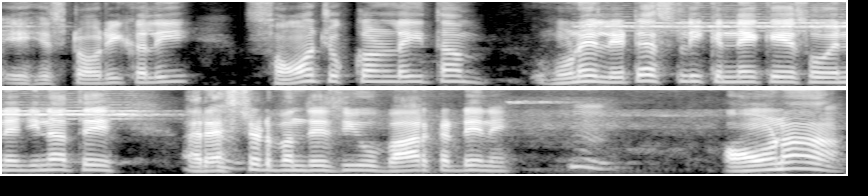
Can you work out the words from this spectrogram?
ਇਹ ਹਿਸਟੋਰੀਕਲੀ ਸੌ ਚੁੱਕਣ ਲਈ ਤਾਂ ਹੁਣੇ ਲੇਟੈਸਟਲੀ ਕਿੰਨੇ ਕੇਸ ਹੋਏ ਨੇ ਜਿਨ੍ਹਾਂ ਤੇ ਅਰੈਸਟਡ ਬੰਦੇ ਸੀ ਉਹ ਬਾਹਰ ਕੱਢੇ ਨੇ। ਆਉਣਾ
